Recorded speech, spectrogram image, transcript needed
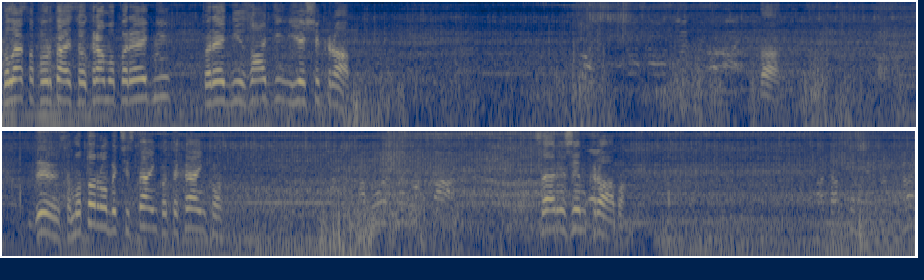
колеса повертаються окремо передні, передні і задні і є ще краб. Так. Дивимося, мотор робить чистенько, тихенько. А можна отак. Це режим краба. А там ще не замикає.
